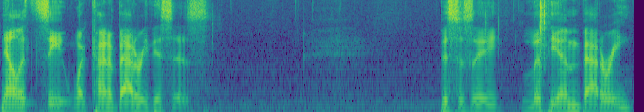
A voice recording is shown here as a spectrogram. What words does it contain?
Now let's see what kind of battery this is. This is a lithium battery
